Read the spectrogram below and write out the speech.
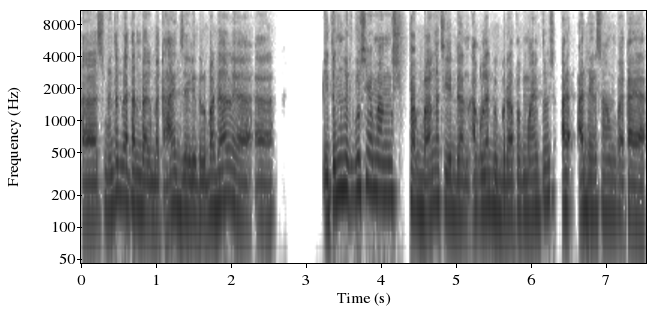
eh, semua itu kelihatan baik-baik aja gitu loh. Padahal ya eh, itu menurutku sih emang shock banget sih dan aku lihat beberapa pemain itu ada yang sampai kayak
